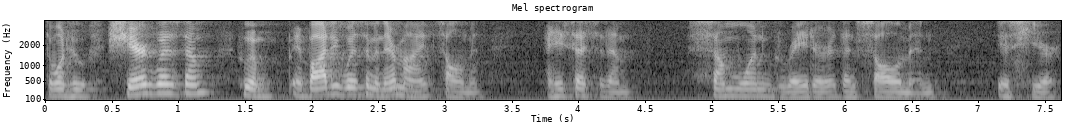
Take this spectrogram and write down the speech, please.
the one who shared wisdom, who embodied wisdom in their mind, Solomon, and he says to them, Someone greater than Solomon is here.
